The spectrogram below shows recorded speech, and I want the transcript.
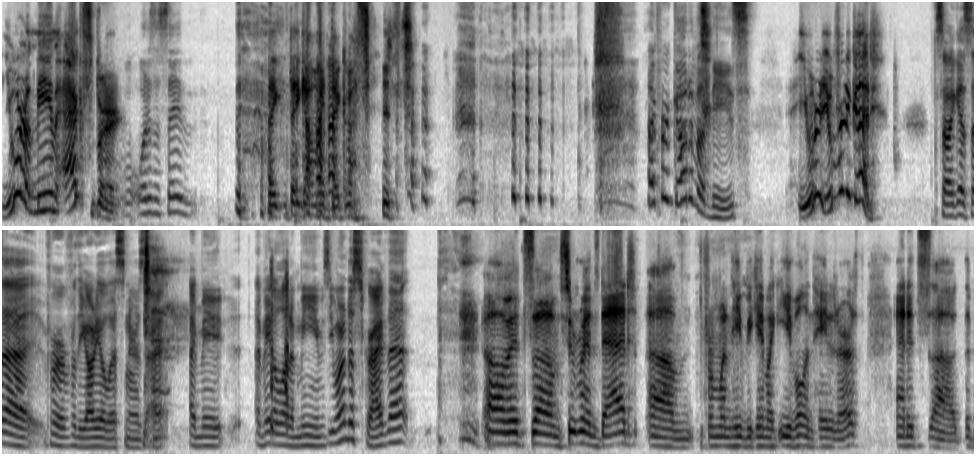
you are a meme expert. Wh- What does it say? They, they got my dick message. I forgot about these. You were you were pretty good. So I guess uh, for for the audio listeners, I I made I made a lot of memes. You want to describe that? Um, it's um, Superman's dad um, from when he became like evil and hated Earth, and it's uh, the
